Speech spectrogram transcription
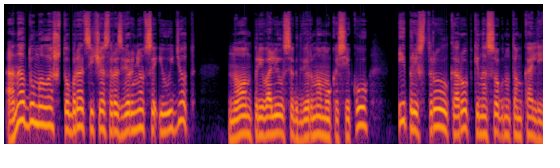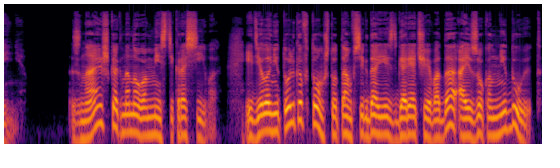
Она думала, что брат сейчас развернется и уйдет, но он привалился к дверному косяку и пристроил коробки на согнутом колене. Знаешь, как на новом месте красиво. И дело не только в том, что там всегда есть горячая вода, а из окон не дует.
